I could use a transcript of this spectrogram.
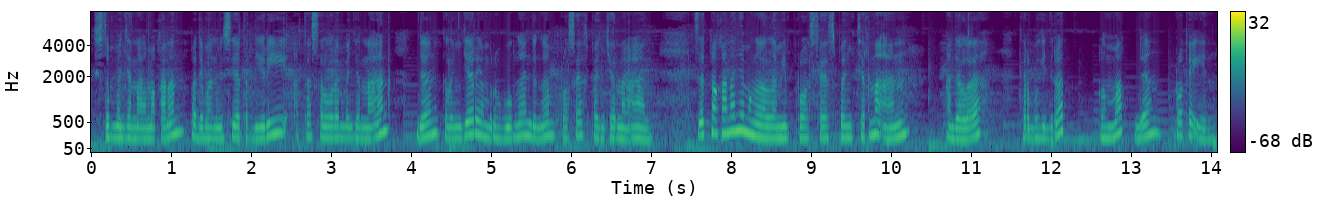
Sistem pencernaan makanan pada manusia terdiri atas saluran pencernaan dan kelenjar yang berhubungan dengan proses pencernaan. Zat makanan yang mengalami proses pencernaan adalah karbohidrat, lemak, dan protein.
